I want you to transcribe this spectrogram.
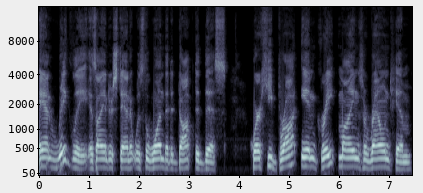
And Wrigley, as I understand it, was the one that adopted this, where he brought in great minds around him,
